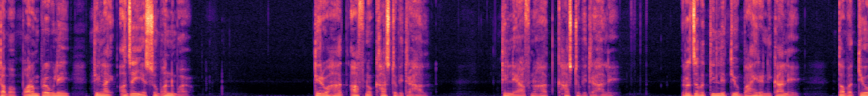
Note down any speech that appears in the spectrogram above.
तब परमप्रभुले तिनलाई अझै यसो भन्नुभयो तेरो हात आफ्नो खास्टोभित्र हाल। तिनले आफ्नो हात खास्टोभित्र हाले र जब तिनले त्यो बाहिर निकाले तब त्यो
